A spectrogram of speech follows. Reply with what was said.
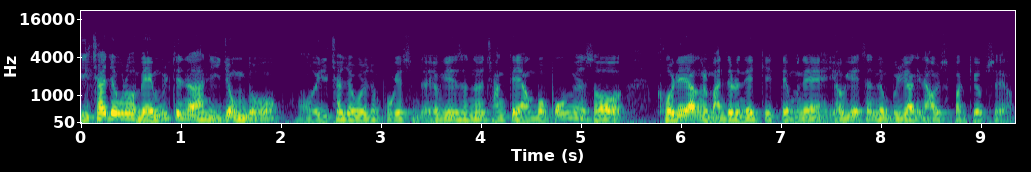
일차적으로 매물대는 한 이 정도, 어, 일차적으로 좀 보겠습니다. 여기에서는 장대 양봉 뽑으면서 거래량을 만들어냈기 때문에 여기에서는 물량이 나올 수밖에 없어요.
